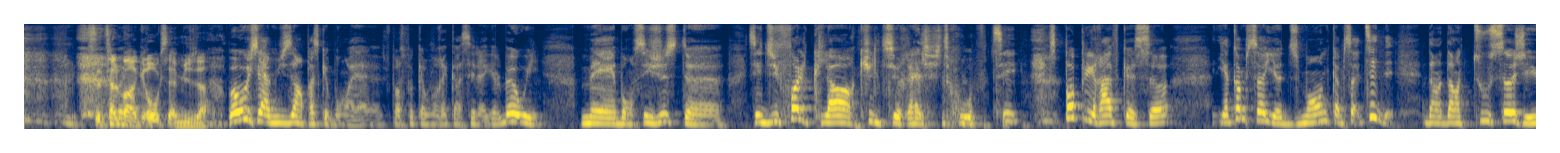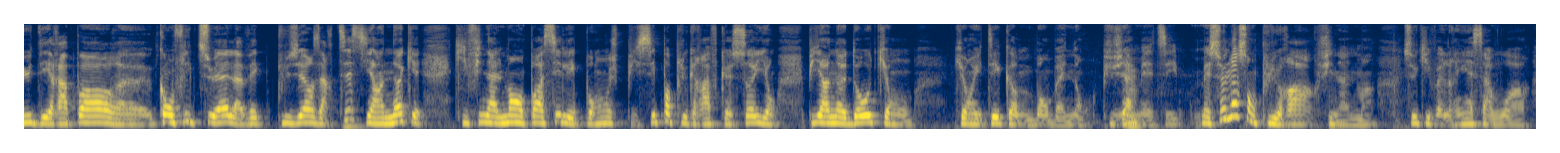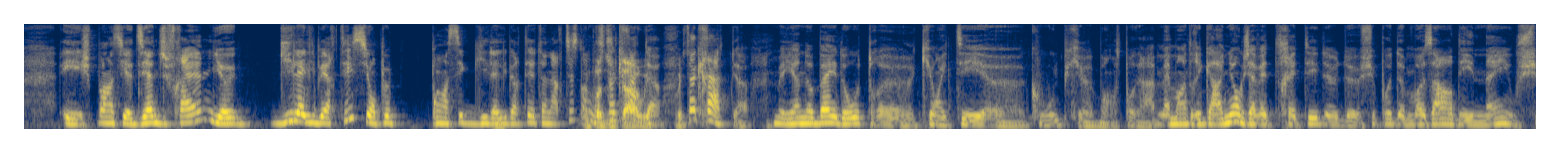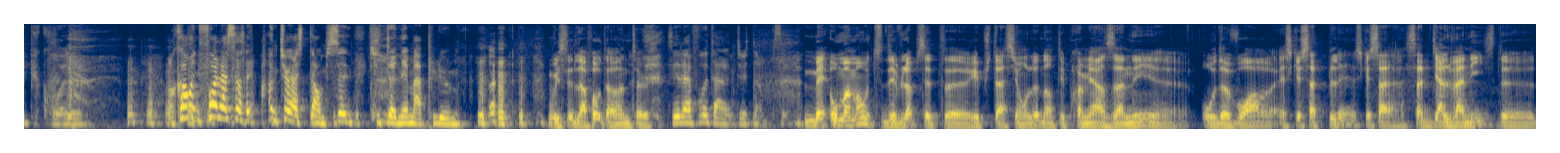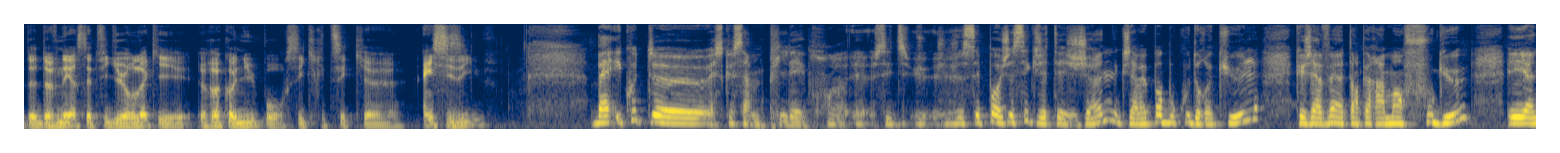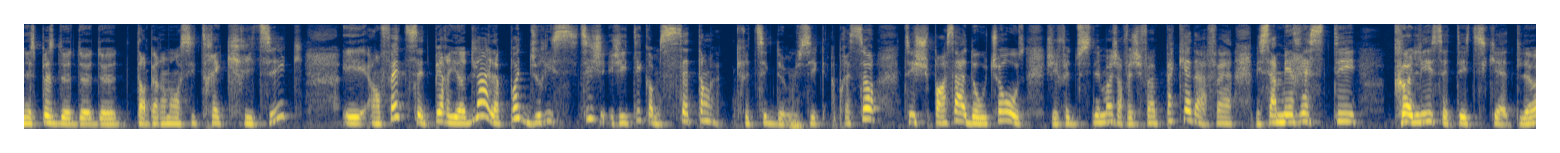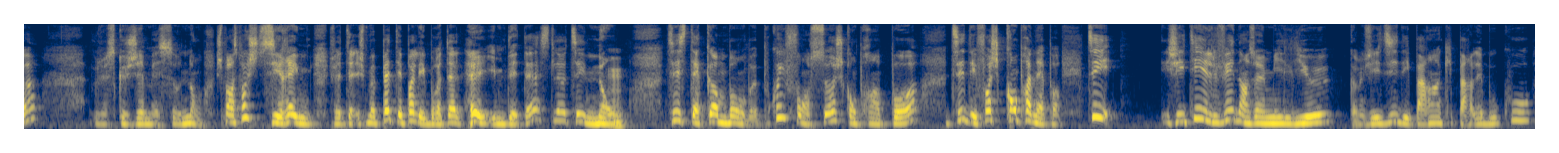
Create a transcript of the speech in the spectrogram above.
c'est tellement gros que c'est amusant. oui, c'est amusant parce que, bon, euh, je pense pas qu'elle m'aurait cassé la gueule. Ben oui. Mais bon, c'est juste. Euh, c'est du folklore culturel, je trouve. c'est pas plus grave que ça. Il y a comme ça, il y a du monde comme ça. Tu sais, dans, dans, tout ça, j'ai eu des rapports euh, conflictuels avec plusieurs artistes. Il y en a qui, qui finalement ont passé l'éponge, puis c'est pas plus grave que ça. Ils ont... Puis il y en a d'autres qui ont qui ont été comme, bon, ben non, plus jamais, hmm. tu sais. Mais ceux-là sont plus rares, finalement, ceux qui veulent rien savoir. Et je pense, il y a Diane Dufresne, il y a Guy La Liberté, si on peut penser que Guy La Liberté est un artiste. c'est un créateur. C'est un créateur. Mais il y en a bien d'autres euh, qui ont été euh, cool, puis que, bon, c'est pas grave. Même André Gagnon, que j'avais traité de, de je sais pas, de Mozart des nains, ou je sais plus quoi. Encore une fois, là, c'est Hunter S. Thompson qui tenait ma plume. oui, c'est de la faute à Hunter. C'est de la faute à Hunter Thompson. Mais au moment où tu développes cette euh, réputation-là dans tes premières années euh, au devoir, est-ce que ça te plaît? Est-ce que ça, ça, te galvanise de, de devenir cette figure-là qui est reconnue pour ses critiques euh, incisives? Ben, écoute, euh, est-ce que ça me plaît? Euh, je, je, sais pas. Je sais que j'étais jeune, que j'avais pas beaucoup de recul, que j'avais un tempérament fougueux et un espèce de, de, de, tempérament aussi très critique. Et en fait, cette période-là, elle a pas duré... J'ai été comme sept ans critique de musique. Après ça, tu je suis passée à d'autres choses. J'ai fait du cinéma, j'ai fait, fait un paquet d'affaires. Mais ça m'est resté collé cette étiquette-là. Est-ce que j'aimais ça? Non. Je pense pas que je tirais. Je, me pétais pas les bretelles. Hey, ils me détestent, là. Tu sais, non. Mm. Tu sais, c'était comme, bon, ben, pourquoi ils font ça? Je comprends pas. Tu sais, des fois, je comprenais pas. Tu sais, j'ai été élevée dans un milieu, comme j'ai dit, des parents qui parlaient beaucoup,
